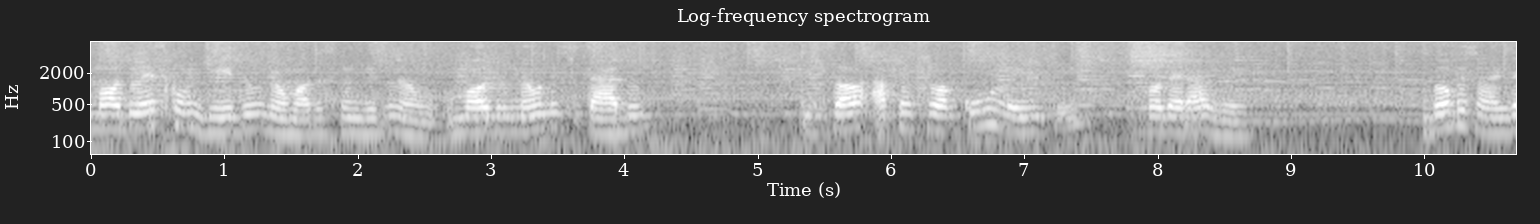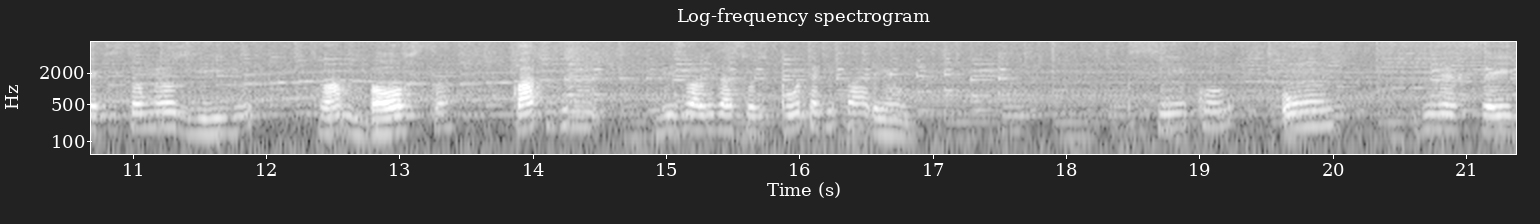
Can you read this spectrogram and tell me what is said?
modo escondido, não, modo escondido não, o modo não listado, que só a pessoa com link poderá ver. Bom pessoal, aqui estão meus vídeos, são uma bosta, quatro visualizações, puta que pariu. 5, 1, 16,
